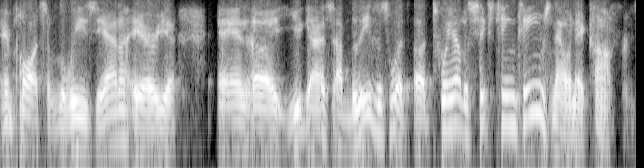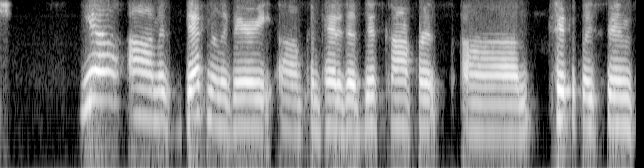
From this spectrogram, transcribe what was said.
and parts of Louisiana area, and uh, you guys, I believe, it's what uh, 12 or 16 teams now in that conference. Yeah, um, it's definitely very um, competitive. This conference um, typically sends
